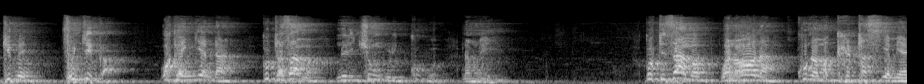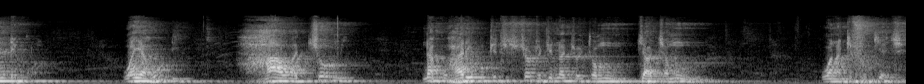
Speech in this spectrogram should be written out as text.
kimevunjika. Wakaingia ndani. Kutazama nilichungu likubwa namna hii. Kutizama wanaona kuna makaratasi yameandikwa. Wayahudi hawachomi na kuharibu kitu chochote kinachoitwa mungu cha, cha mungu. Wanakifukia chini.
